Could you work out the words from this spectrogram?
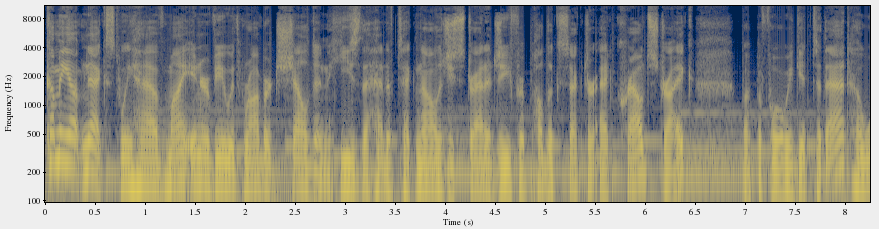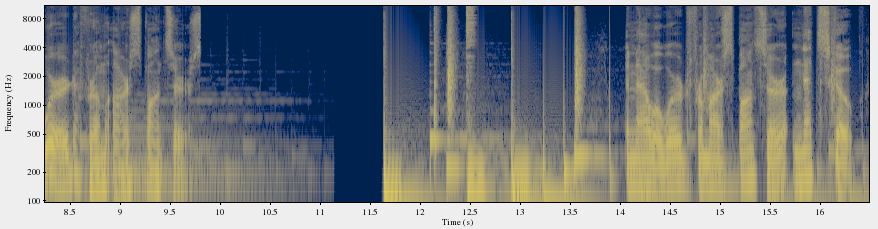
Coming up next, we have my interview with Robert Sheldon. He's the head of technology strategy for public sector at CrowdStrike. But before we get to that, a word from our sponsors. And now a word from our sponsor, Netskope.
